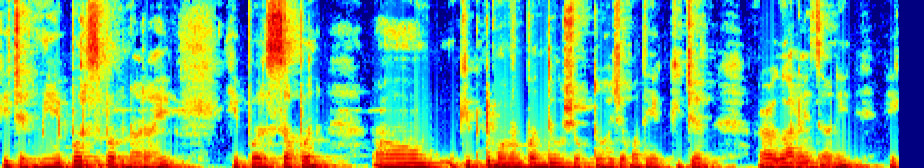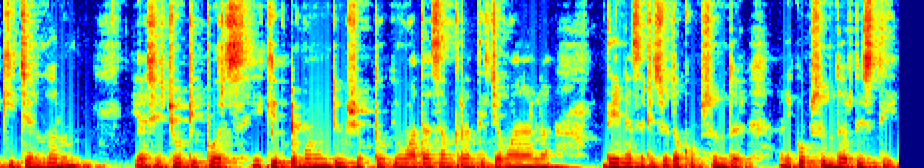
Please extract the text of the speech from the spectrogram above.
किचन. मी हे पर्स बघणार आहे. ही पर्स आपण गिफ्ट म्हणून पण देऊ शकतो. ह्याच्यामध्ये एक किचन घालायचं आणि हे किचन घालून ही अशी छोटी पर्स ही गिफ्ट म्हणून देऊ शकतो. किंवा आता संक्रांतीच्या मानाला देण्यासाठी सुद्धा खूप सुंदर आणि खूप सुंदर दिसते.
